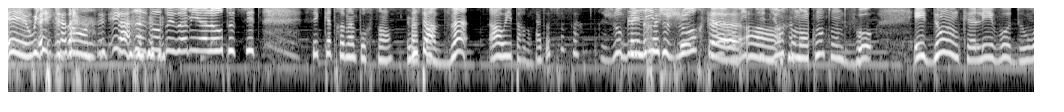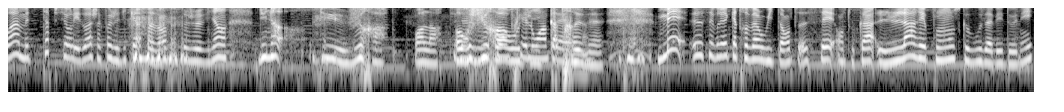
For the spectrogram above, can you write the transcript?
Eh oui, écrasante, c'est ça. Écrasante, les amis. Alors, tout de suite, c'est 80% face à 80. 20. Ah oui, pardon. Attention ça. J'oublie toujours que euh, les oh. studios sont dans le canton de Vaud. Et donc, les Vaudois me tapent sur les doigts à chaque fois que je dis 80 parce que je viens du nord, du Jura. Voilà. D'une Jura, on contrée dit lointaine. 80. Mais euh, c'est vrai, 80-80, c'est en tout cas la réponse que vous avez donnée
